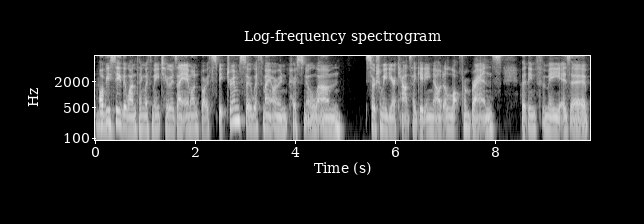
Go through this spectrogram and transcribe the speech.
Mm. Obviously, the one thing with me too is I am on both spectrums. So, with my own personal um, social media accounts, I get emailed a lot from brands. But then for me as a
